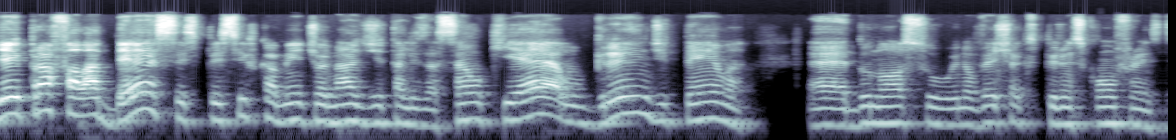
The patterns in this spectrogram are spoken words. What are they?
E aí, para falar dessa especificamente jornada de digitalização, que é o grande tema é, do nosso Innovation Experience Conference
